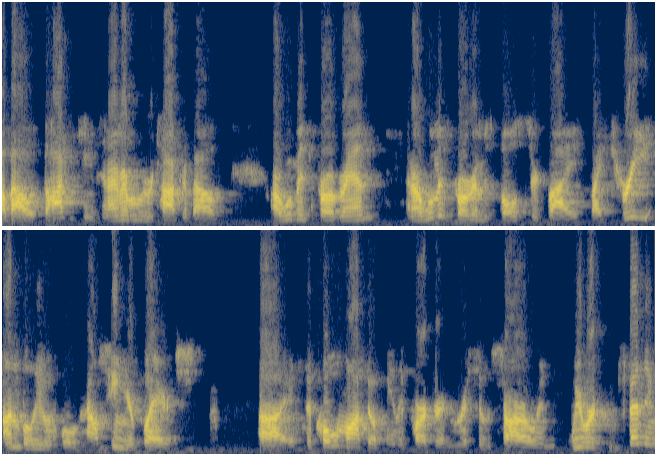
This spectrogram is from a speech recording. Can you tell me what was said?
about the hockey teams, and I remember we were talking about our women's program, and our women's program is bolstered by by three unbelievable now senior players. Uh, it's Nicole Amato, Haley Parker, and Marissa Massaro, and we were spending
